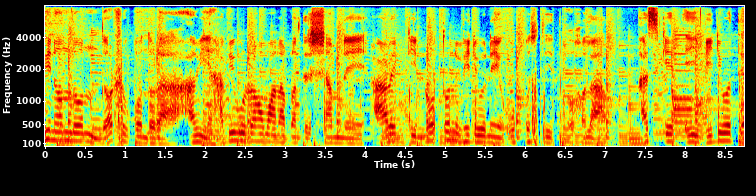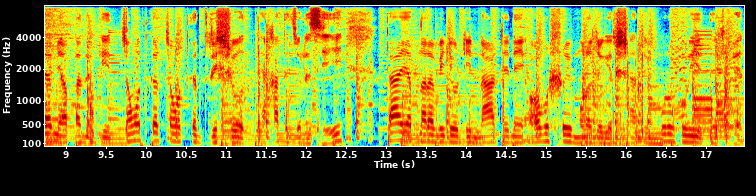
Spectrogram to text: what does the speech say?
অভিনন্দন, দর্শক বন্ধুরা। আমি হাবিবুর রহমান আপনাদের সামনে আর একটি নতুন ভিডিও নিয়ে উপস্থিত হলাম। আজকের এই ভিডিওতে আমি আপনাদেরকে চমৎকার চমৎকার দৃশ্য দেখাতে চলেছি। তাই আপনারা ভিডিওটি না টেনে অবশ্যই মনোযোগের সাথে পুরোপুরি দেখবেন।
